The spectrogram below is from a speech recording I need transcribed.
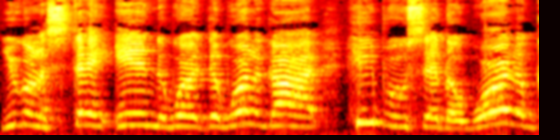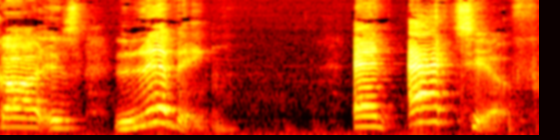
You're going to stay in the Word. The Word of God, Hebrews said the Word of God is living and active,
